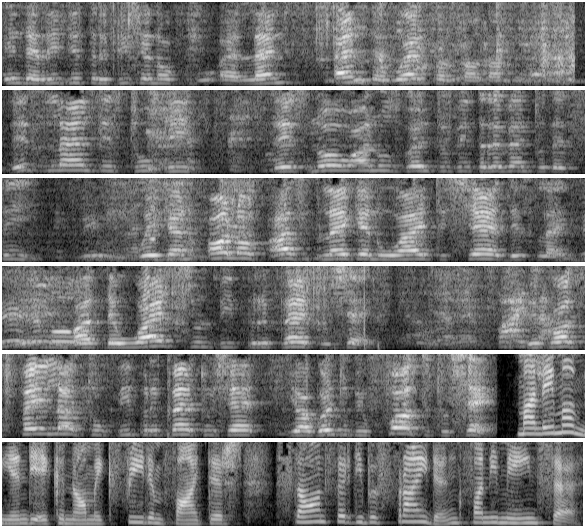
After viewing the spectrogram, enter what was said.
in the redistribution of uh, land and the wealth of South Africa. This land is too big. There's no one who's going to be driven to the sea. We can all of us black and white share this land. But the whites should be prepared to share. Because failure to be prepared to share, you are going to be forced to share. Malema meen die Economic Freedom Fighters staan vir die bevryding van die mense.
